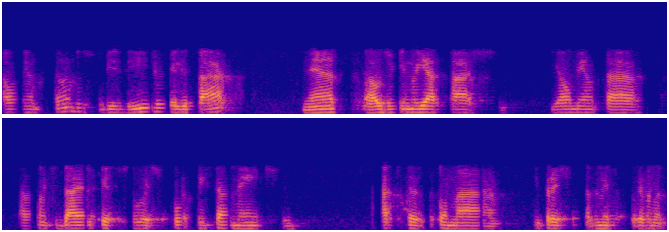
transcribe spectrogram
aumentando o subsídio ele está, né? Ao diminuir a taxa e aumentar a quantidade de pessoas potencialmente aptas a tomar emprestado nesse programa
